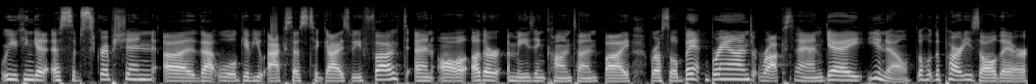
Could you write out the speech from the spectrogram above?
where you can get a subscription uh, that will give you access to Guys We Fucked and all other amazing content by Russell Brand, Roxane Gay. You know, the, the party's all there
